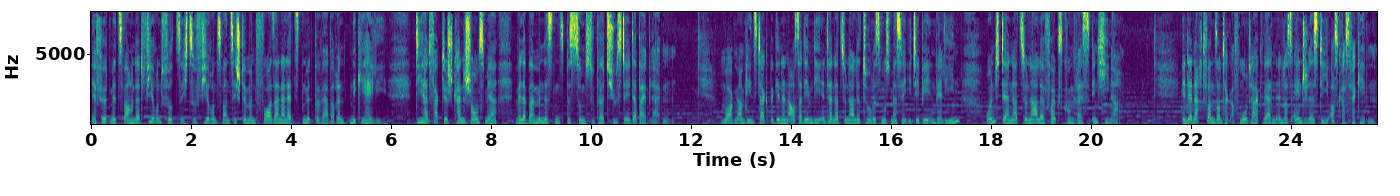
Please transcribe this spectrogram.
Er führt mit 244 zu 24 Stimmen vor seiner letzten Mitbewerberin Nikki Haley. Die hat faktisch keine Chance mehr, will aber mindestens bis zum Super Tuesday dabei bleiben. Morgen am Dienstag beginnen außerdem die internationale Tourismusmesse ITB in Berlin und der nationale Volkskongress in China. In der Nacht von Sonntag auf Montag werden in Los Angeles die Oscars vergeben.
